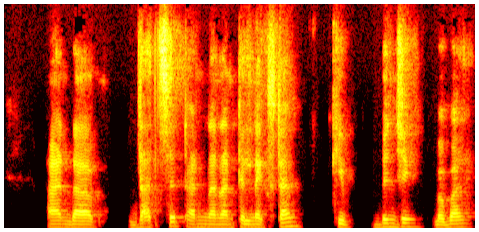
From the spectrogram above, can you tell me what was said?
And uh, that's it. And, and until next time, binging. Bye bye.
